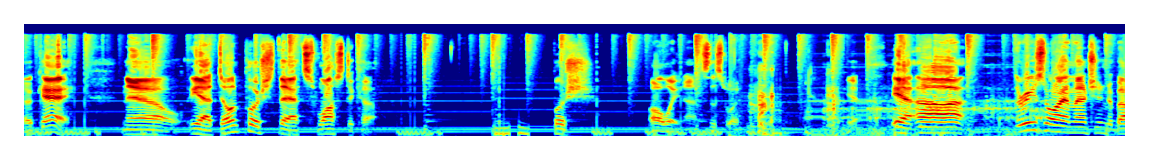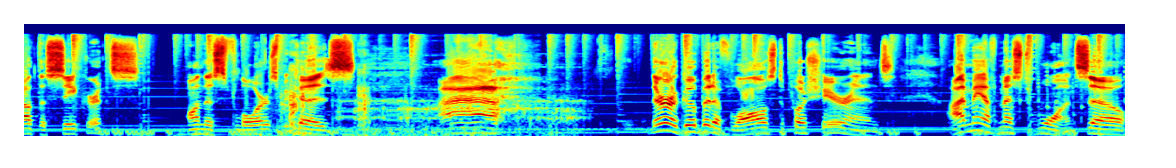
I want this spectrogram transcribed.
Okay. Now, yeah, don't push that swastika. Push. Oh, wait, no, it's this way. Yeah. Yeah, uh, the reason why I mentioned about the secrets on this floor is because, ah, uh, there are a good bit of walls to push here, and I may have missed one, so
